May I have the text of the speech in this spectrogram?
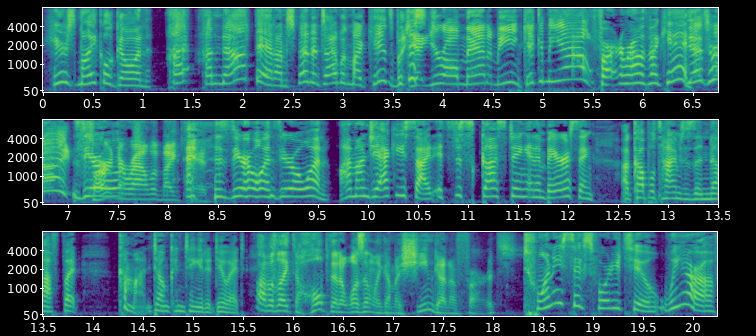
Here's Michael going, I, "I'm not that. I'm spending time with my kids, but yet you're all mad at me and kicking me out." Farting around with my kid. That's right. Zero- Farting around with my kid. Zero one zero one. I'm on Jackie's side. It's disgusting and embarrassing. A couple times is enough, but come on, don't continue to do it. I would like to hope that it wasn't like a machine gun of farts. 2642. We are a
